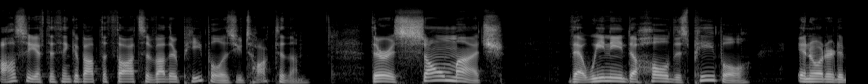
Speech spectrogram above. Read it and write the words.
also, you have to think about the thoughts of other people as you talk to them. There is so much that we need to hold as people in order to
